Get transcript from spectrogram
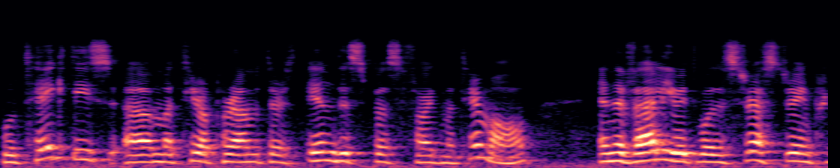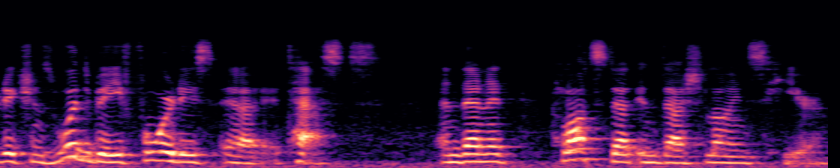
will take these uh, material parameters in the specified material model and evaluate what the stress strain predictions would be for these uh, tests and then it plots that in dashed lines here.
